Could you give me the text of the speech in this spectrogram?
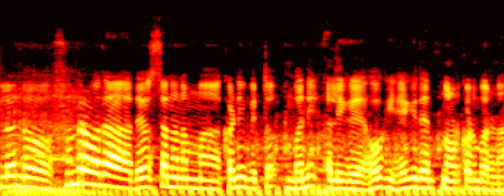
ಇಲ್ಲೊಂದು ಸುಂದರವಾದ ದೇವಸ್ಥಾನ ನಮ್ಮ ಕಣ್ಣಿಗೆ ಬಿತ್ತು. ಬನ್ನಿ, ಅಲ್ಲಿಗೆ ಹೋಗಿ ಹೇಗಿದೆ ಅಂತ ನೋಡ್ಕೊಂಡು ಬರೋಣ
